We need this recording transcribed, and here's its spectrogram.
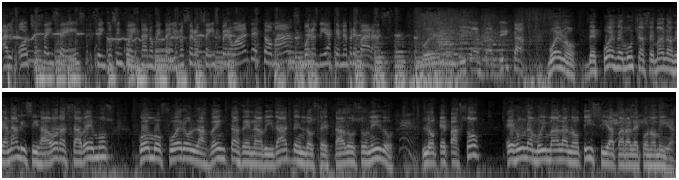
al 866-550-9106. Pero antes, Tomás, buenos días, ¿qué me preparas? Buenos días, Gatica. Bueno, después de muchas semanas de análisis, ahora sabemos cómo fueron las ventas de Navidad en los Estados Unidos. Lo que pasó es una muy mala noticia para la economía.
